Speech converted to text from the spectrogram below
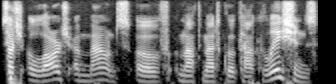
such large amounts of mathematical calculations,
